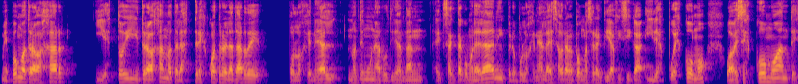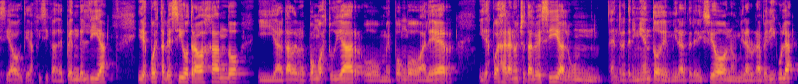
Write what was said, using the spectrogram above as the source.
me pongo a trabajar y estoy trabajando hasta las 3, 4 de la tarde por lo general no tengo una rutina tan exacta como la de Dani, pero por lo general a esa hora me pongo a hacer actividad física y después como, o a veces como antes y hago actividad física, depende del día, y después tal vez sigo trabajando y a la tarde me pongo a estudiar o me pongo a leer, y después a la noche tal vez sí algún entretenimiento de mirar televisión o mirar una película.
